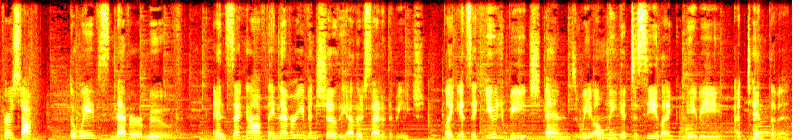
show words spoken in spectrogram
First off, the waves never move, and second off, they never even show the other side of the beach. Like, it's a huge beach, and we only get to see, like, maybe a tenth of it.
